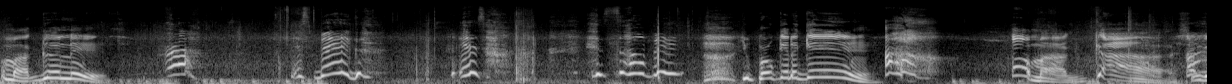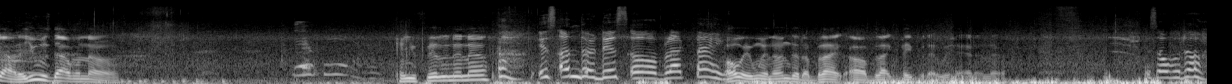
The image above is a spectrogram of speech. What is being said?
Oh my goodness! Ah, it's big. It's You broke it again! Oh, Oh my gosh! You gotta use that one now. Can you feel it in there? it's under this uh black thing. Oh, it went under the black uh black paper that we had in there. It's over there.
